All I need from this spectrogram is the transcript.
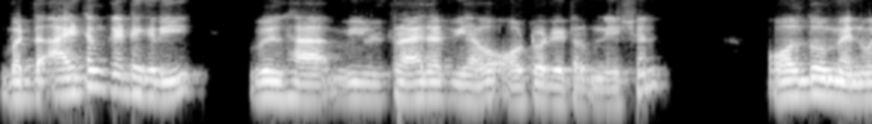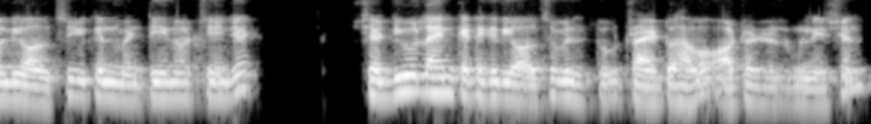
but the item category, we'll have we will try that we have auto determination although manually also you can maintain or change it. Schedule line category also will to try to have auto determination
